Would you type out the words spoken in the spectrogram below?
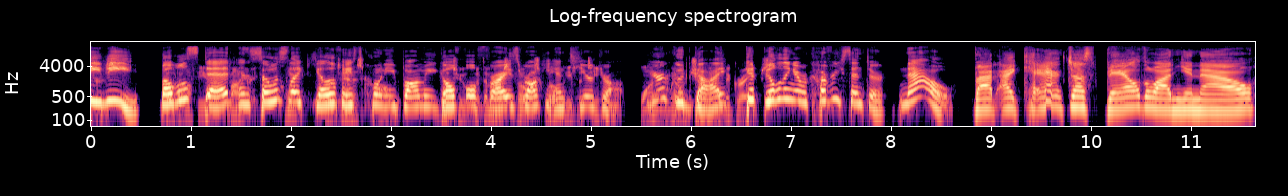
TV, Bubbles dead, and so is like Yellowface, Corny, Bomby, Gulpful, Fries, Rocky, and Teardrop. You're a good guy. Get building a recovery center now. But I can't just build one, you know.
